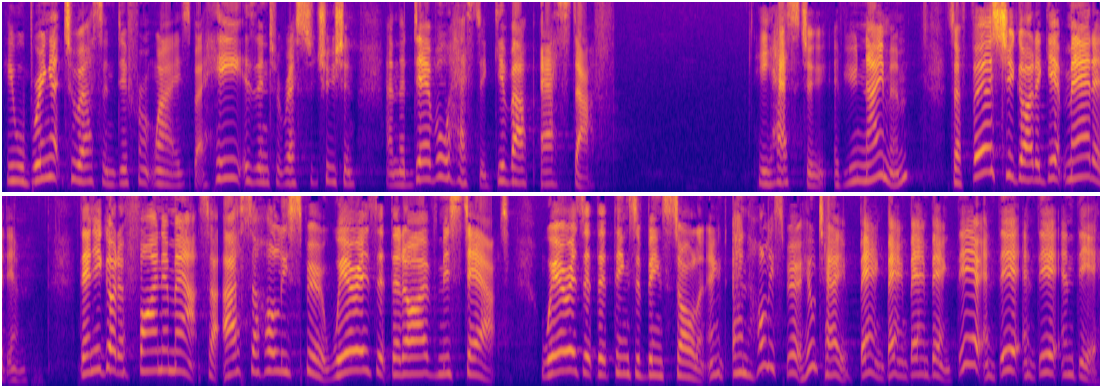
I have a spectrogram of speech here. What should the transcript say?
He will bring it to us in different ways, but He is into restitution, and the devil has to give up our stuff. He has to. If you name him, so first you got to get mad at him. Then you got to find him out. So ask the Holy Spirit, where is it that I've missed out? Where is it that things have been stolen? And, and Holy Spirit, He'll tell you, bang, bang, bang, bang, there and there and there and there.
